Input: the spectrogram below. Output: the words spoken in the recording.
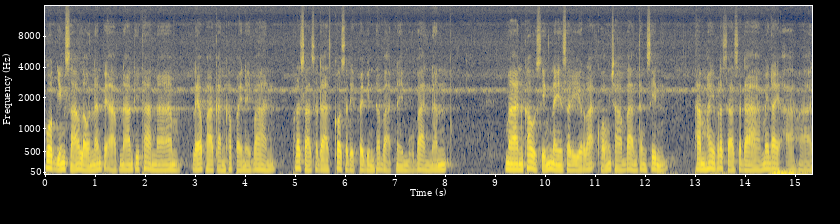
พวกหญิงสาวเหล่านั้นไปอาบน้ำที่ท่าน้ำแล้วพากันเข้าไปในบ้าน พระศาสดาก็เสด็จไปบิณฑบาตในหมู่บ้านนั้น มารเข้าสิงในสรีระของชาวบ้านทั้งสิ้นทำให้พระศาสดาไม่ได้อาหาร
